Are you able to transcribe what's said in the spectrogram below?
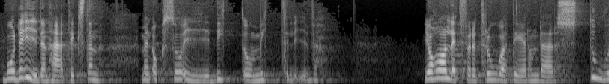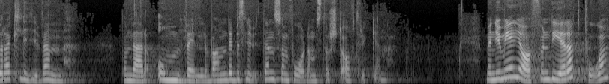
både i den här texten men också i ditt och mitt liv. Jag har lätt för att tro att det är de där stora kliven, de där omvälvande besluten som får de största avtrycken. Men ju mer jag har funderat på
